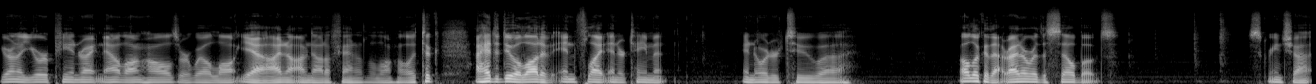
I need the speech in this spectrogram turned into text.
You're on a European right now. Long hauls or well long. Yeah, I know. I'm not a fan of the long haul. It took. I had to do a lot of in-flight entertainment in order to. Uh, oh, look at that! Right over the sailboats. Screenshot.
